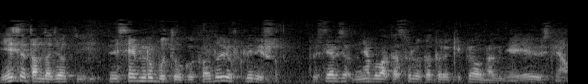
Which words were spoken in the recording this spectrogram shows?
Если там дойдет, если я беру бутылку, кладу ее в клиришу. То есть я взял, у меня была кастрюля, которая кипела на огне, я ее снял.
